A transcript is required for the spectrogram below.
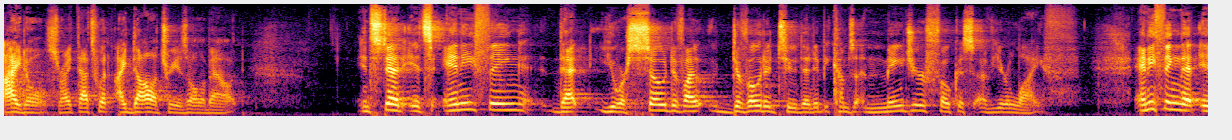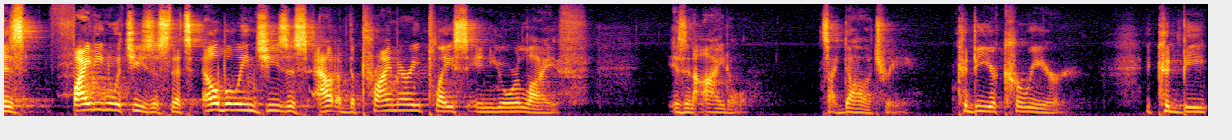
idols, right? That's what idolatry is all about. Instead, it's anything that you are so devo- devoted to that it becomes a major focus of your life. Anything that is fighting with Jesus, that's elbowing Jesus out of the primary place in your life, is an idol. It's idolatry. It could be your career, it could be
